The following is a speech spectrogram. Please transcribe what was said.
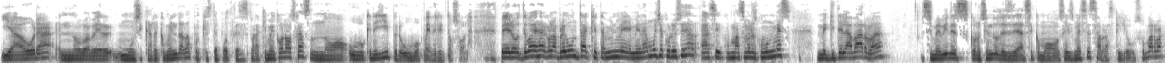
y ahora no va a haber música recomendada porque este podcast es para que me conozcas. No hubo Kenny G, pero hubo Pedrito Sola. Pero te voy a dejar con la pregunta que también me, me da mucha curiosidad. Hace más o menos como un mes me quité la barba si me vienes conociendo desde hace como seis meses, sabrás que yo uso barba.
